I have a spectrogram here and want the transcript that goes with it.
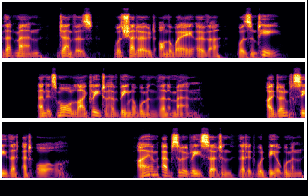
That man, Danvers, was shadowed on the way over, wasn't he? And it's more likely to have been a woman than a man. I don't see that at all. I am absolutely certain that it would be a woman,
